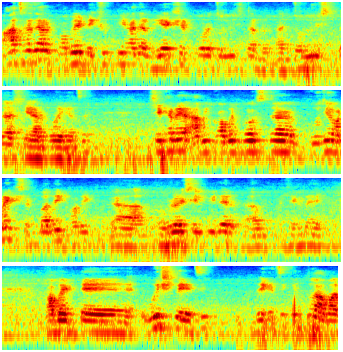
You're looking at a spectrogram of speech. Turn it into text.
পাঁচ হাজার কমেন্ট, একষট্টি হাজার রিয়াকশন করে চল্লিশটা চল্লিশটা শেয়ার করে গেছে। সেখানে আমি কমেন্ট বক্সটা খুঁজে অনেক সাংবাদিক, অনেক অভিনয় শিল্পীদের সেখানে কমেন্টে উইশ পেয়েছি, দেখেছি, কিন্তু আমার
